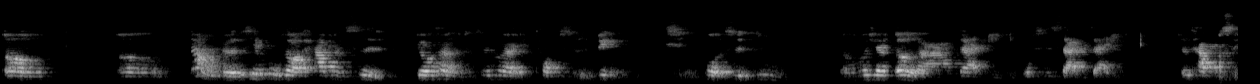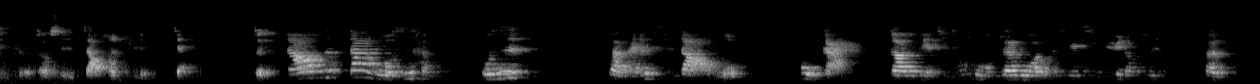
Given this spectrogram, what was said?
呃呃，但我觉得这些步骤他们是有可能是会同时并行，或者是嗯，可能会先二啊再一，或是三再一，就它不是一个都是照顺序的这样。对，然后那当然我是很，我是本来就知道我不敢跟别人起冲突，所以我有这些情绪都是很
